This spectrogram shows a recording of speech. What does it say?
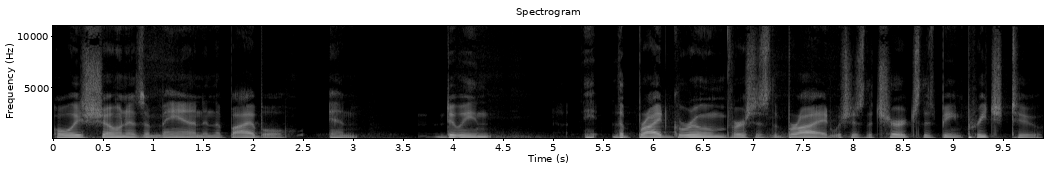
always shown as a man in the Bible and doing the bridegroom versus the bride which is the church that's being preached to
